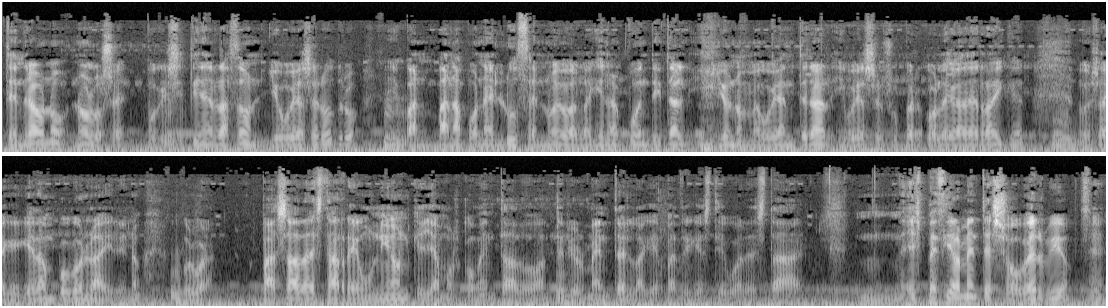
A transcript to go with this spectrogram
¿Tendrá o no? No lo sé, porque si tiene razón, yo voy a ser otro y van, van a poner luces nuevas aquí en el puente y tal, y yo no me voy a enterar y voy a ser super colega de Riker, o sea que queda un poco en el aire, ¿no? Pues bueno, pasada esta reunión que ya hemos comentado anteriormente, en la que Patrick Stewart está mm, especialmente soberbio, ¿eh?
